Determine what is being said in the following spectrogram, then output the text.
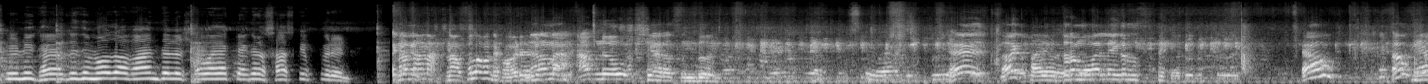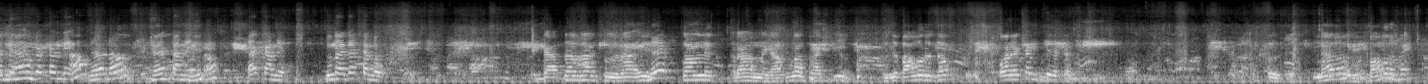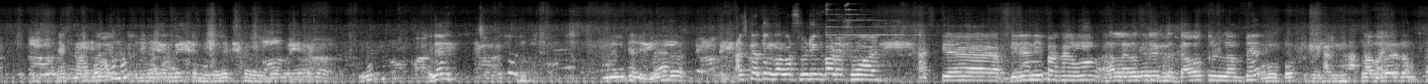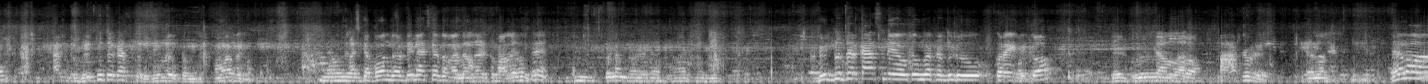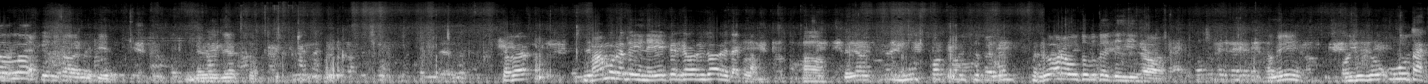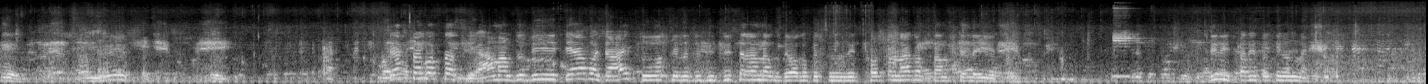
Training খায় যদি মজা পান তাহলে সবাই একটা করে সাবস্ক্রাইব করেন। বাবুরে দাও। আর এক আজকে তুমি আবার শুটিং করার সময় আজকে বিরিয়ানি পাকাবো আল্লাহ একটা দাওয়াত নিলাম বিদ্যুতের কাজ করি আজকে বন্ধ দিন আজকে তোমার একটু ভালো বিদ্যুতের কাজ নেই তুমি একটা ভিডিও করে দিত আসলে হ্যালো হ্যালো তবে মামুরে দেই নেই এটার কারণে জ্বরে দেখলাম। হ্যাঁ। জ্বর দেখি হ্যাঁ। আমি? ওই যে উ থাকে। চেষ্টা করতেছি আমার যদি টাকা পয়সা হয় তো তাহলে যদি দুই চার রান্না যদি যদি খরচ না করতাম তাহলে। জিনিসপাতি তো কিনুন নাই।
